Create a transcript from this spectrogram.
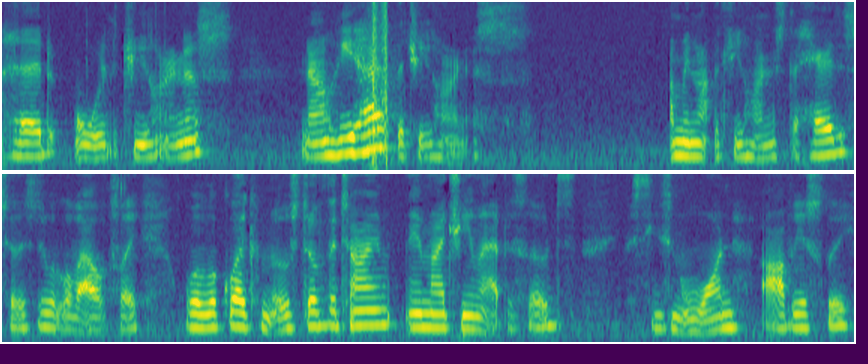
head or the chi harness. Now he has the chi harness. I mean, not the chi harness, the head. So this is what Laval looks like. Will look like most of the time in my Chima episodes. Season 1, obviously.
